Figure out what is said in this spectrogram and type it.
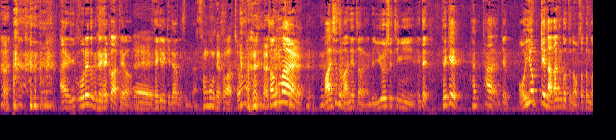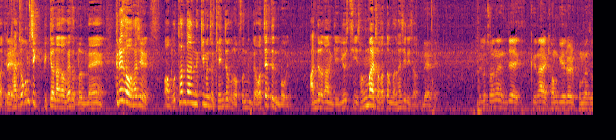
아니, 이- 올해도 근데 될 것 같아요. 네. 되기를 기대하고 있습니다. 성공될 것 같죠? 정말 완슛을 많이 했잖아요. 근데 유효 슈팅이, 근데 되게 다, 다 이렇게 어이없게 나가는 것들은 없었던 것 같아요. 네. 다 조금씩 비껴 나가고 해서 그런데. 그래서 사실, 어, 못한다는 느낌은 저 개인적으로 없었는데, 어쨌든 뭐, 안 들어가는 게 유효 슈팅이 정말 적었던 건 사실이죠. 네네. 그리고 저는 이제 그날 경기를 보면서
